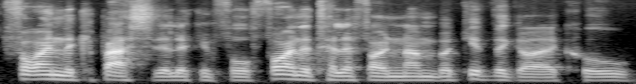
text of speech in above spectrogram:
find the capacity they're looking for, find the telephone number, give the guy a call,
